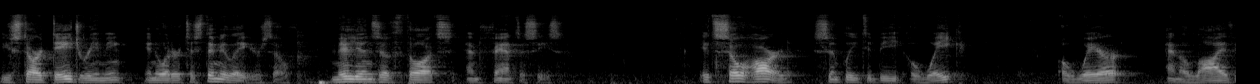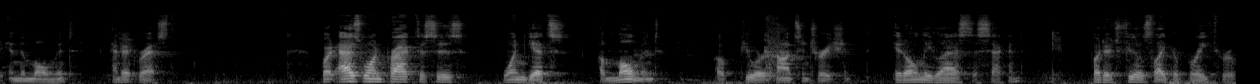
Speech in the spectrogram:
You start daydreaming in order to stimulate yourself. Millions of thoughts and fantasies. It's so hard simply to be awake, aware, and alive in the moment and at rest. But as one practices, one gets a moment of pure concentration. It only lasts a second, but it feels like a breakthrough.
